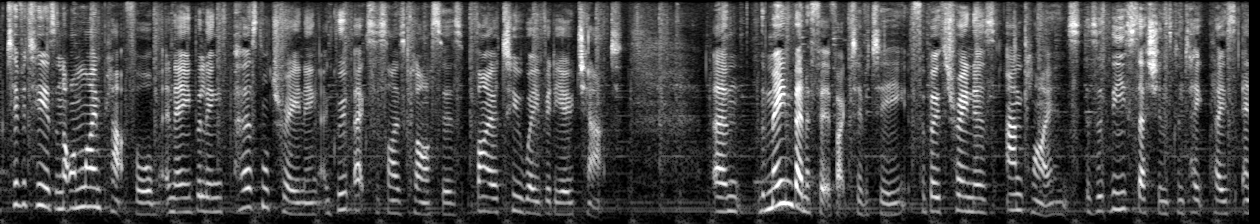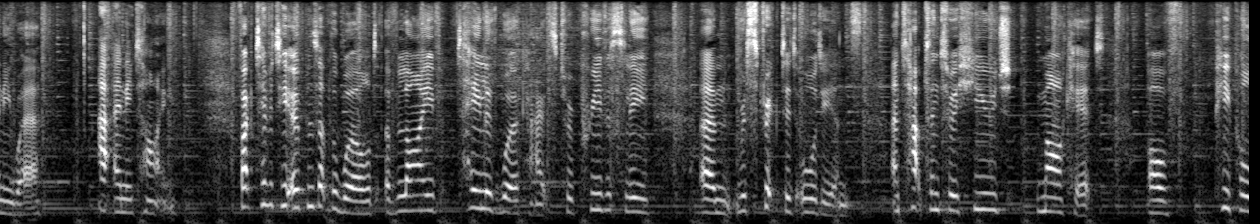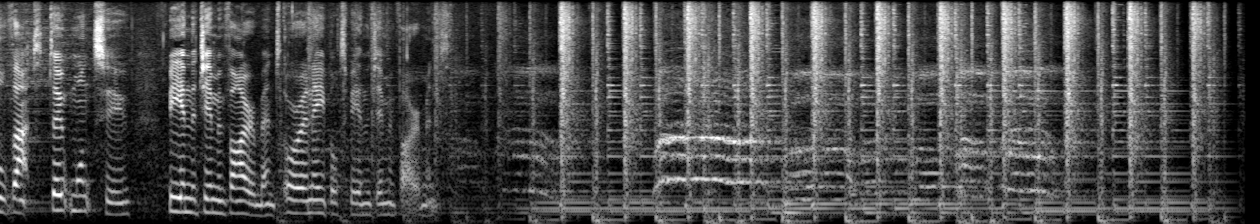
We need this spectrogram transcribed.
Factivity is an online platform enabling personal training and group exercise classes via two-way video chat. Um, the main benefit of Activity for both trainers and clients is that these sessions can take place anywhere, at any time. Activity opens up the world of live, tailored workouts to a previously um, restricted audience and taps into a huge market of people that don't want to be in the gym environment or are unable to be in the gym environment. Oh.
